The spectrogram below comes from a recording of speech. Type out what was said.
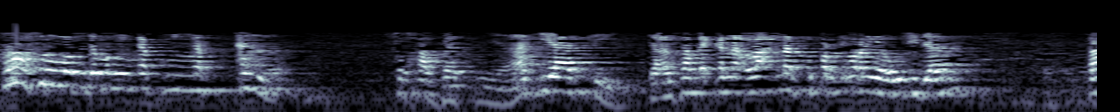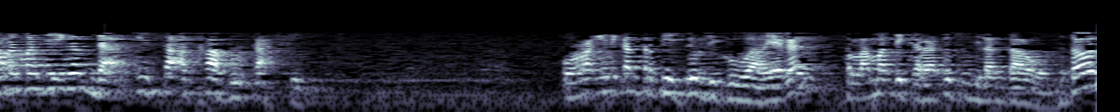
Rasulullah sudah mengingat-ingatkan sahabatnya, hati-hati, jangan sampai kena laknat seperti orang Yahudi dan Kalian masih ingat tidak kisah Ashabul Kahfi? Orang ini kan tertidur di gua ya kan selama 309 tahun. Betul?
